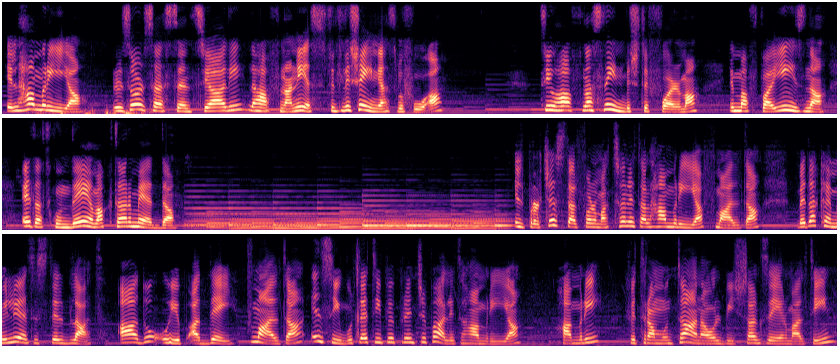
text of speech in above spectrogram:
Il-ħamrija, riżorsa essenzjali li ħafna nies ftit li xejn jasbu fuqha. Tiju ħafna snin biex tifforma, imma f'pajjiżna qiegħda tkun dejjem aktar medda. Il-proċess tal-formazzjoni tal-ħamrija f'Malta beda kemm ilu jeżisti l-blat, għadu u jibqa' dej. F'Malta insibu tliet tipi prinċipali ta' ħamrija, ħamri fit-tramuntana u l-biċ tal-gżejjer Maltin,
